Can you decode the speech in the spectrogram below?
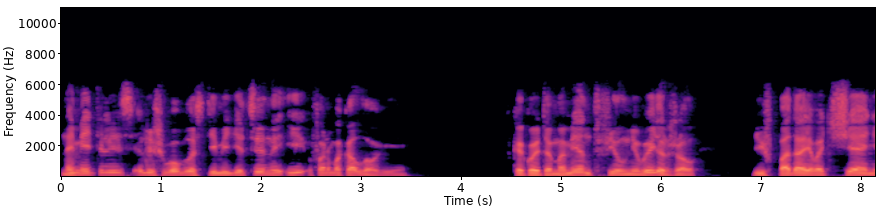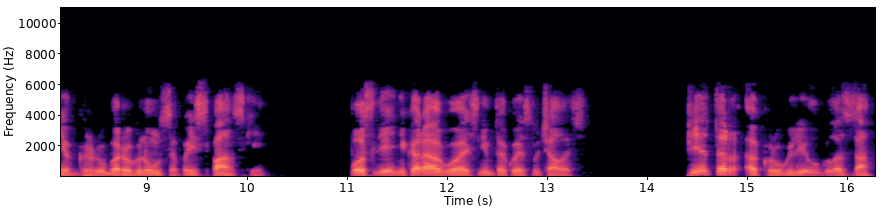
наметились лишь в области медицины и фармакологии. В какой-то момент Фил не выдержал и, впадая в отчаяние, грубо ругнулся по-испански. После Никарагуа с ним такое случалось. Петр округлил глаза.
